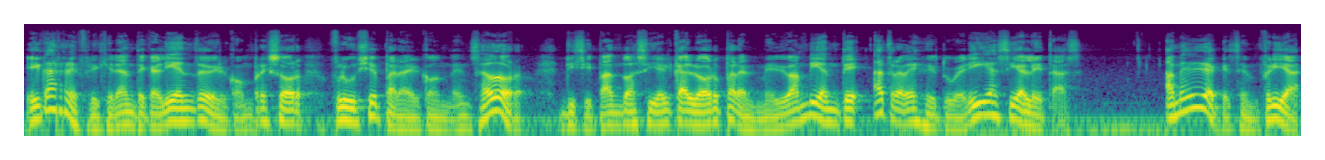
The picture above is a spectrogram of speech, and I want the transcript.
El gas refrigerante caliente del compresor fluye para el condensador, disipando así el calor para el medio ambiente a través de tuberías y aletas. A medida que se enfría,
